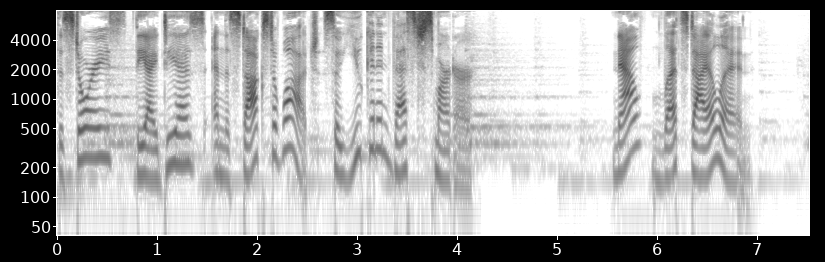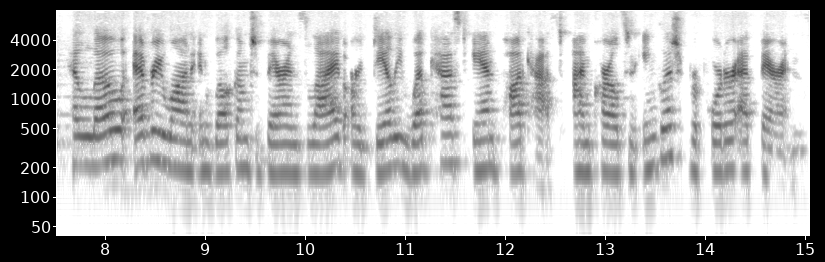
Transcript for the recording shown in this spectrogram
the stories, the ideas, and the stocks to watch so you can invest smarter. Now, let's dial in. Hello, everyone, and welcome to Barron's Live, our daily webcast and podcast. I'm Carleton English, reporter at Barron's.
